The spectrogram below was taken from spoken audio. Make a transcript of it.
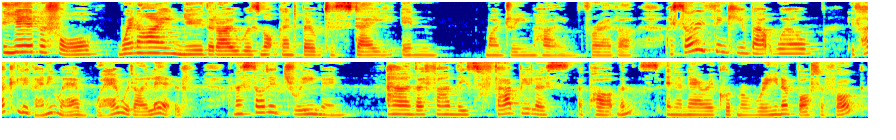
a year before, when I knew that I was not going to be able to stay in my dream home forever, I started thinking about, well, if I could live anywhere, where would I live? And I started dreaming and I found these fabulous apartments in an area called Marina Botafogo,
